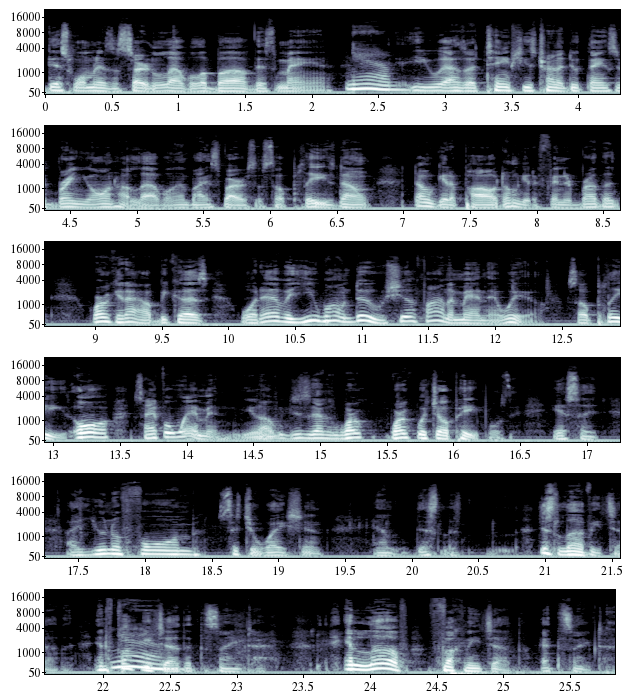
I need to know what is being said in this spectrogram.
this woman is a certain level above this man. Yeah. You as a team, she's trying to do things to bring you on her level and vice versa. So please don't don't get appalled, don't get offended, brother. Work it out because whatever you won't do, she'll find a man that will. So please, or same for women. You know, you just got to work work with your peoples. It's a a uniform situation, and just just love each other and fuck Yeah. each other at the same time, and love fucking each other at the same time.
